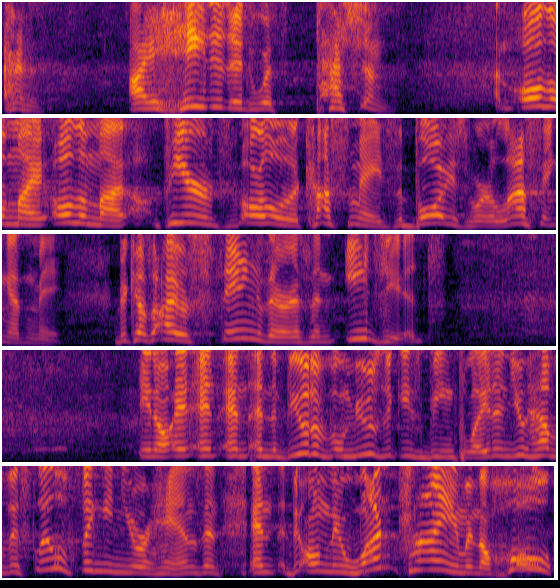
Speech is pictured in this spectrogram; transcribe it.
I hated it with passion all of my all of my peers, all of the classmates, the boys were laughing at me because I was staying there as an idiot. You know, and, and, and the beautiful music is being played, and you have this little thing in your hands, and, and the only one time in the whole,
